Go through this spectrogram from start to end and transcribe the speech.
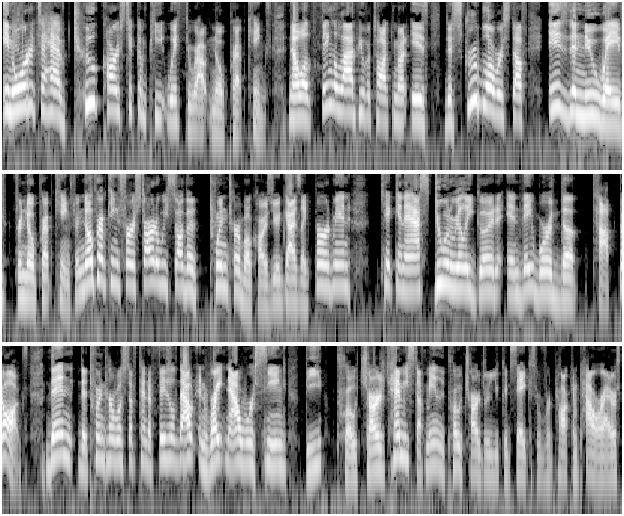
in order to have two cars to compete with throughout No Prep Kings. Now, a thing a lot of people are talking about is the screw blower stuff is the new wave for No Prep Kings. When No Prep Kings first started, we saw the twin turbo cars. You had guys like Birdman, kicking ass, doing really good, and they were the top dogs. Then the twin turbo stuff kind of fizzled out, and right now we're seeing the pro charged Hemi stuff, mainly pro charger, you could say, because we're talking power adders.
